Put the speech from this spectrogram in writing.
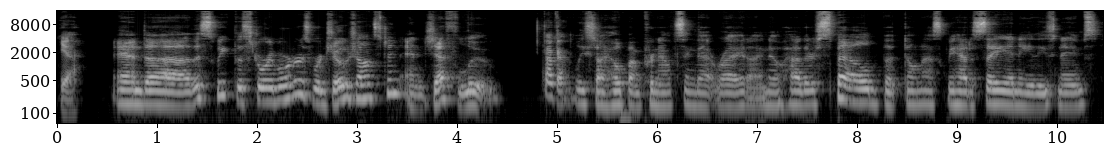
Yeah. And uh, this week, the storyboarders were Joe Johnston and Jeff Liu. Okay. At least I hope I'm pronouncing that right. I know how they're spelled, but don't ask me how to say any of these names.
